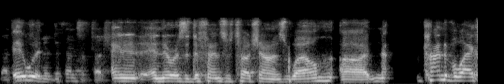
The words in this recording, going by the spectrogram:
That's It would- a defensive touchdown. And and there was a defensive touchdown as well. Uh, kind of a lack,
